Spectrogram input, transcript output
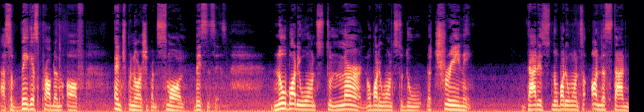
That's the biggest problem of entrepreneurship and small businesses. Nobody wants to learn, nobody wants to do the training. That is, nobody wants to understand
